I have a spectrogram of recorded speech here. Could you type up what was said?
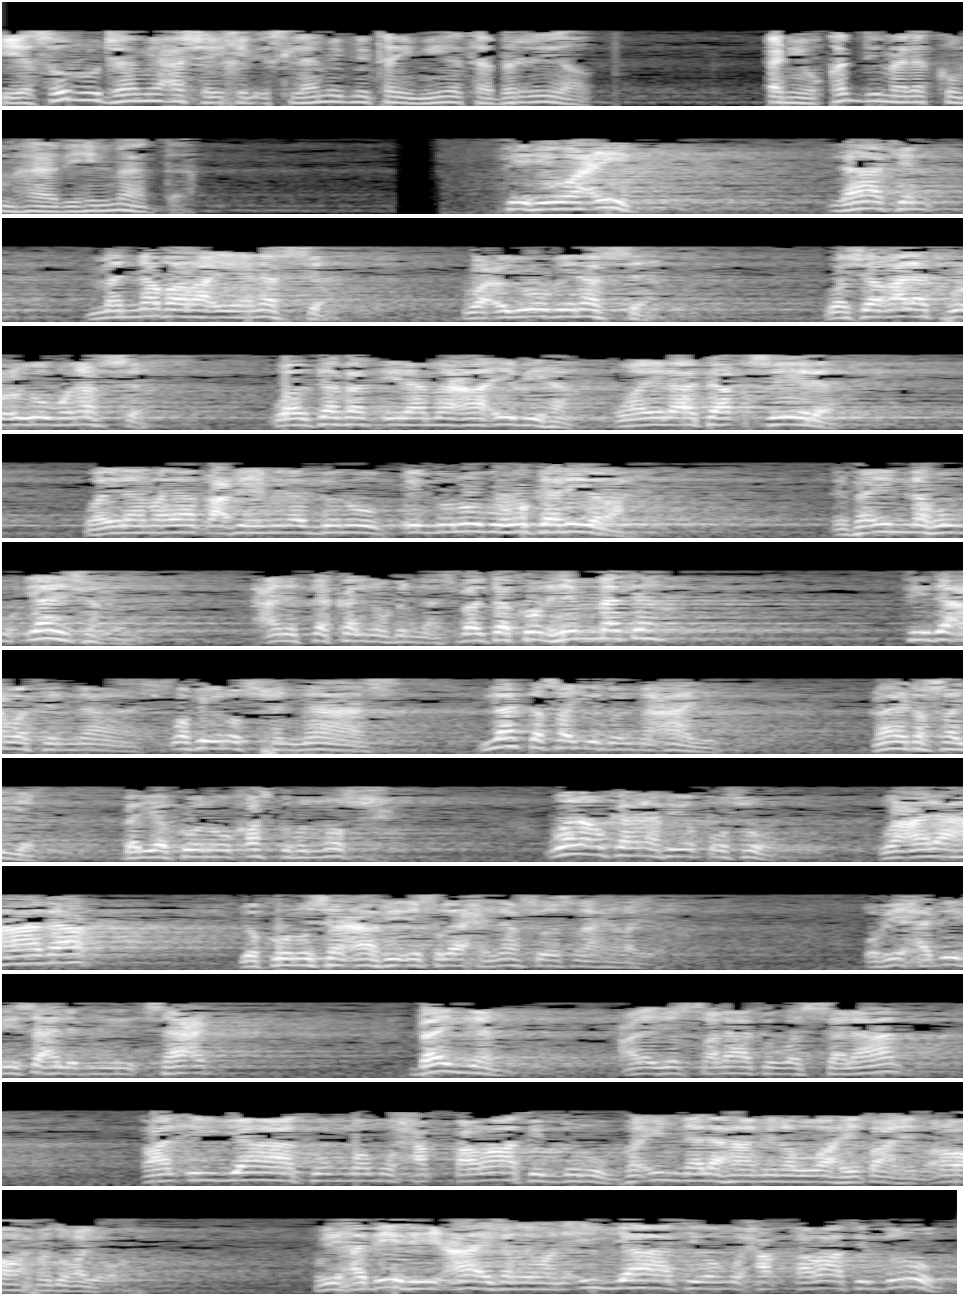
يسر جامع شيخ الإسلام ابن تيمية بالرياض أن يقدم لكم هذه المادة. فيه وعيد لكن من نظر إلى نفسه وعيوب نفسه وشغلته عيوب نفسه والتفت إلى معائبها وإلى تقصيره وإلى ما يقع فيه من الذنوب إذ ذنوبه كثيرة فإنه ينشغل عن التكلم في الناس بل تكون همته في دعوة الناس وفي نصح الناس. لا تصيد المعايب لا يتصيد بل يكون قصده النصح. ولو كان فيه قصور وعلى هذا يكون سعى في إصلاح نفسه وإصلاح غيره. وفي حديث سهل بن سعد بين عليه الصلاة والسلام قال إياكم ومحقرات الذنوب فإن لها من الله طالب رواه أحمد وغيره. وفي حديث عائشة رضي الله عنها إياك ومحقرات الذنوب.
